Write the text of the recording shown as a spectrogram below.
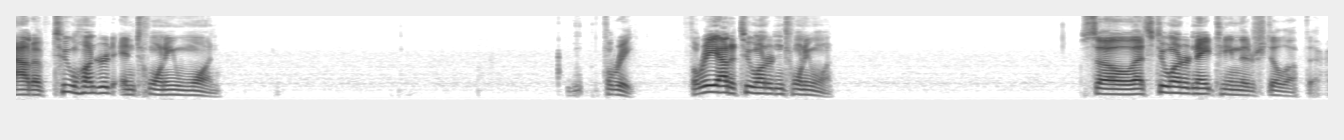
out of 221. Three. Three out of 221. So that's 218 that are still up there.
